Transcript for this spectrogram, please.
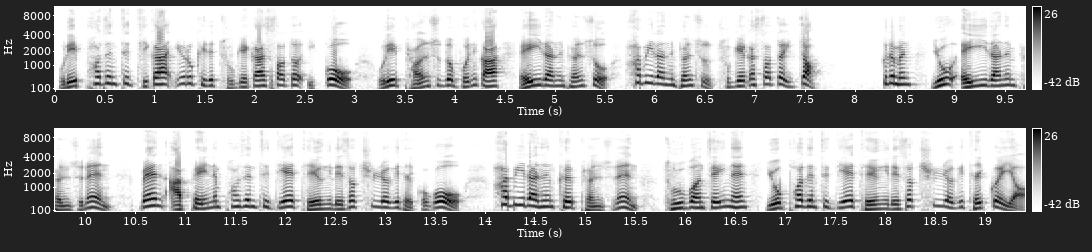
우리 %d가 이렇게 이제 두 개가 써져 있고 우리 변수도 보니까 a라는 변수, 합이라는 변수 두 개가 써져 있죠. 그러면 요 a라는 변수는 맨 앞에 있는 퍼센트 %d의 대응이 돼서 출력이 될 거고 합이라는 그 변수는 두 번째 있는 요 퍼센트 %d의 대응이 돼서 출력이 될 거예요.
